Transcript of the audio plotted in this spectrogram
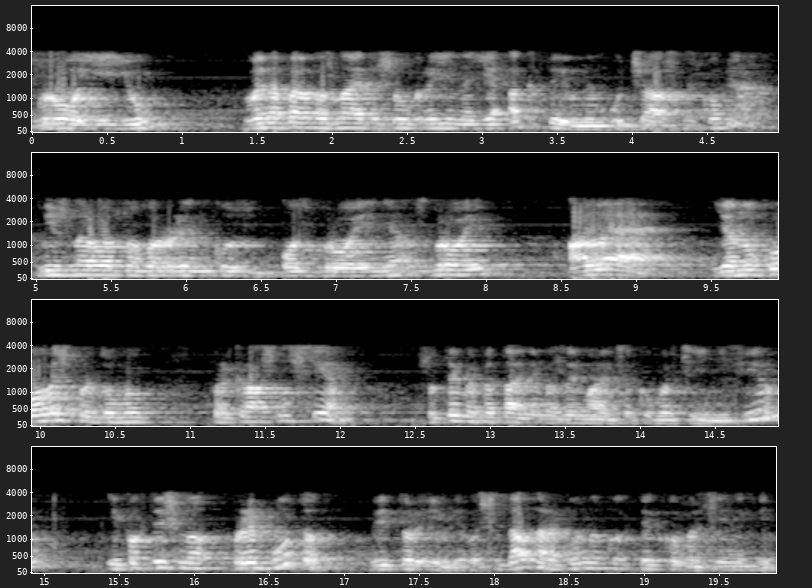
зброєю. Ви напевно знаєте, що Україна є активним учасником міжнародного ринку озброєння зброї, але Янукович придумав прекрасну схему, що тими питаннями займаються комерційні фірми, і фактично прибуток від торгівлі осідав на рахунок тих комерційних фірм,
